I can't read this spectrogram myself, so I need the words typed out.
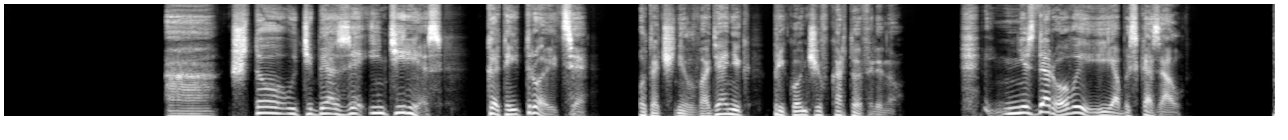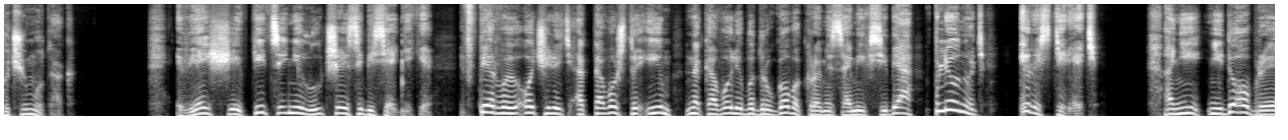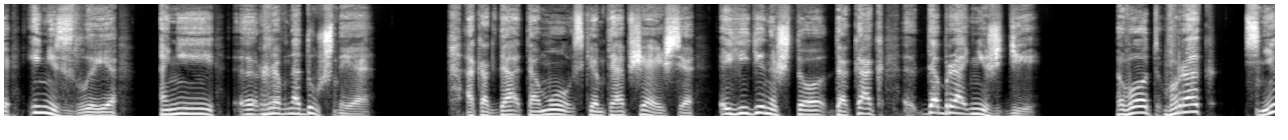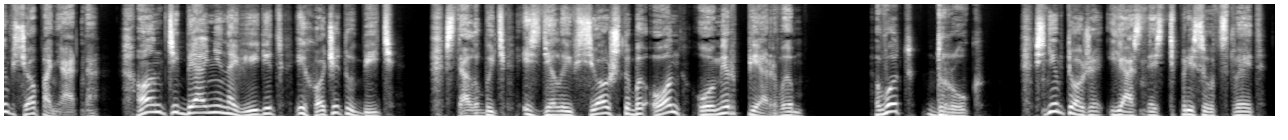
«А что у тебя за интерес к этой троице?» Уточнил водяник, прикончив картофелину. «Нездоровый, я бы сказал». «Почему так?» «Вещи и птицы не лучшие собеседники. В первую очередь от того, что им на кого-либо другого, кроме самих себя, плюнуть и растереть. Они не добрые и не злые, они э, равнодушные. А когда тому, с кем ты общаешься, едино что, да как, добра не жди. Вот враг, с ним все понятно. Он тебя ненавидит и хочет убить. Стало быть, сделай все, чтобы он умер первым. Вот друг. С ним тоже ясность присутствует.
